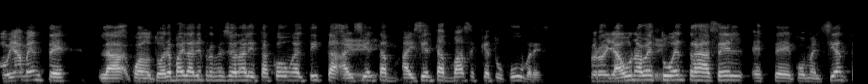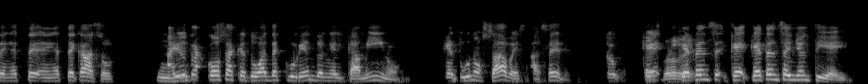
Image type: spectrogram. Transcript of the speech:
obviamente la, cuando tú eres bailarín profesional y estás con un artista, hay, ciertas, hay ciertas bases que tú cubres, pero ya una vez tú entras a ser este, comerciante en este, en este caso, hay otras cosas que tú vas descubriendo en el camino que tú no sabes hacer. ¿qué, ¿qué, te, qué, ¿qué, te, enseñó en TA?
